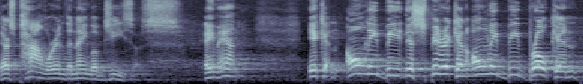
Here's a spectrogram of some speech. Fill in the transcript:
there's power in the name of Jesus. Amen. It can only be, this spirit can only be broken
